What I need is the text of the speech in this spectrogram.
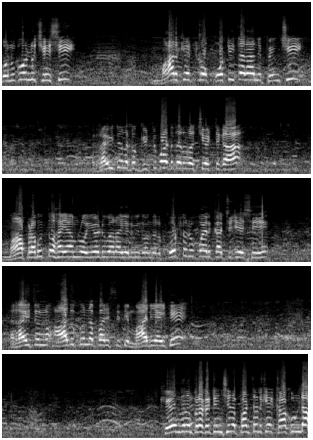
కొనుగోళ్ళు చేసి మార్కెట్లో పోటీతనాన్ని పెంచి రైతులకు గిట్టుబాటు ధరలు వచ్చేట్టుగా మా ప్రభుత్వ హయాంలో ఏడు వేల ఎనిమిది వందల కోట్ల రూపాయలు ఖర్చు చేసి రైతులను ఆదుకున్న పరిస్థితి మాది అయితే కేంద్రం ప్రకటించిన పంటలకే కాకుండా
